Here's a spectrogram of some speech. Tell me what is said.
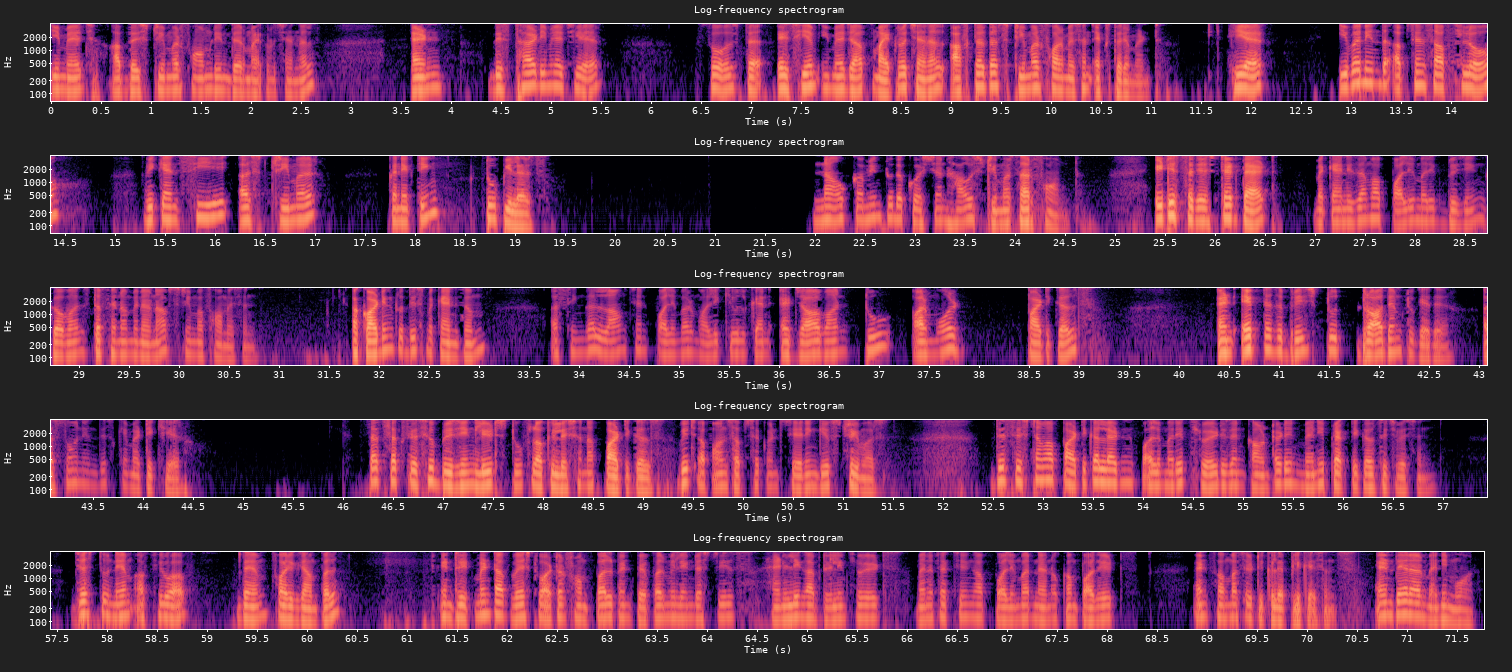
image of the streamer formed in their microchannel. And this third image here shows the SEM image of microchannel after the streamer formation experiment. Here, even in the absence of flow, we can see a streamer connecting two pillars. Now coming to the question how streamers are formed. It is suggested that mechanism of polymeric bridging governs the phenomenon of streamer formation. According to this mechanism, a single long chain polymer molecule can adsorb on two or more particles and act as a bridge to draw them together, as shown in this schematic here. Such successive bridging leads to flocculation of particles, which upon subsequent shearing gives streamers. This system of particle-laden polymeric fluid is encountered in many practical situations. Just to name a few of them, for example, in treatment of wastewater from pulp and paper mill industries, handling of drilling fluids, manufacturing of polymer nanocomposites, and pharmaceutical applications. And there are many more.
